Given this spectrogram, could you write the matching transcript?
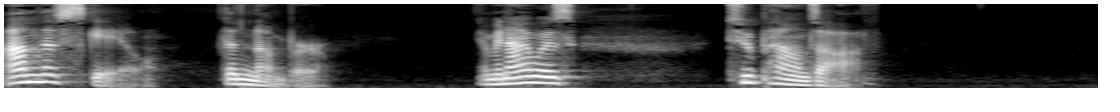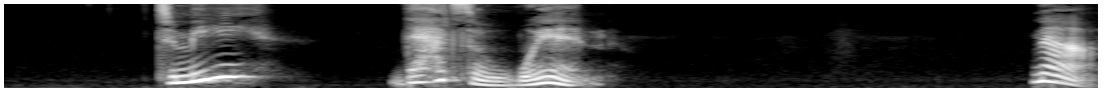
on the scale, the number, I mean, I was two pounds off. To me, that's a win. Now,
